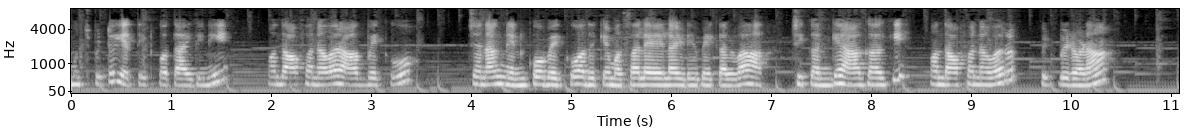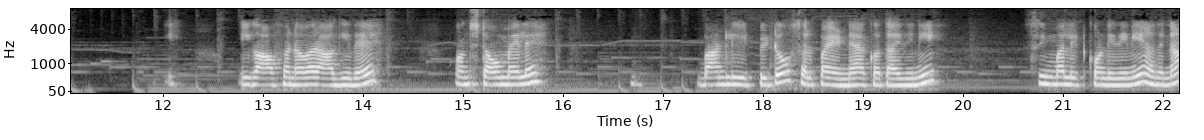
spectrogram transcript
ಮುಚ್ಚಿಬಿಟ್ಟು ಎತ್ತಿಟ್ಕೋತಾ ಇದ್ದೀನಿ. ಒಂದು ಹಾಫ್ ಆನ್ ಅವರ್ ಆಗಬೇಕು. ಚೆನ್ನಾಗಿ ನೆನ್ಕೋಬೇಕು. ಅದಕ್ಕೆ ಮಸಾಲೆ ಎಲ್ಲ ಹಿಡಿಬೇಕಲ್ವಾ ಚಿಕನ್ಗೆ ಹಾಗಾಗಿ ಒಂದು ಹಾಫ್ ಆನ್ ಅವರ್ ಬಿಟ್ಬಿಡೋಣ. ಈಗ ಹಾಫ್ ಆನ್ ಅವರ್ ಆಗಿದೆ. ಒಂದು ಸ್ಟವ್ ಮೇಲೆ ಬಾಣಲಿ ಇಟ್ಬಿಟ್ಟು ಸ್ವಲ್ಪ ಎಣ್ಣೆ ಹಾಕೋತಾ ಇದ್ದೀನಿ. ಸಿಮ್ಮಲ್ಲಿ ಇಟ್ಕೊಂಡಿದ್ದೀನಿ ಅದನ್ನು.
